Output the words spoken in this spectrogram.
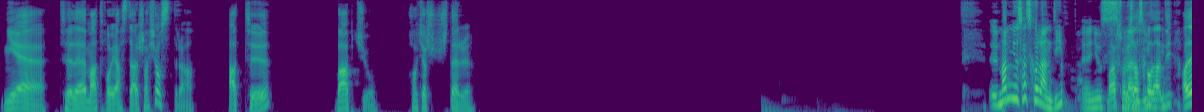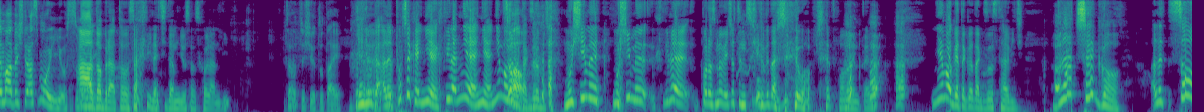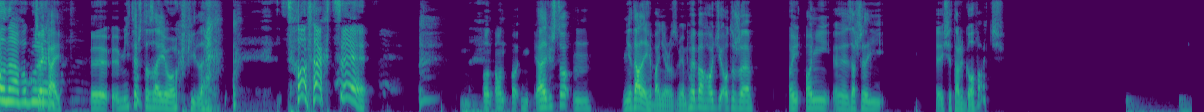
Nie, tyle ma twoja starsza siostra. A ty? Babciu, chociaż cztery. Mam newsa z Holandii. Y, News Masz z Holandii. newsa z Holandii? Ale ma być teraz mój news. A, słuchaj. dobra, to za chwilę ci dam newsa z Holandii. Co ty się tutaj... Ja nie mogę, ale poczekaj, nie, chwila, nie, nie, nie możemy Co? tak zrobić. Musimy, musimy chwilę porozmawiać o tym, co się wydarzyło przed momentem. Nie mogę tego tak zostawić. Dlaczego? Ale co ona w ogóle... Czekaj. Y, y, mi też to zajęło chwilę. Co ona chce? On, on, on, ale wiesz co? Mm, nie dalej chyba nie rozumiem. Bo chyba chodzi o to, że oni, oni y, zaczęli y, się targować?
